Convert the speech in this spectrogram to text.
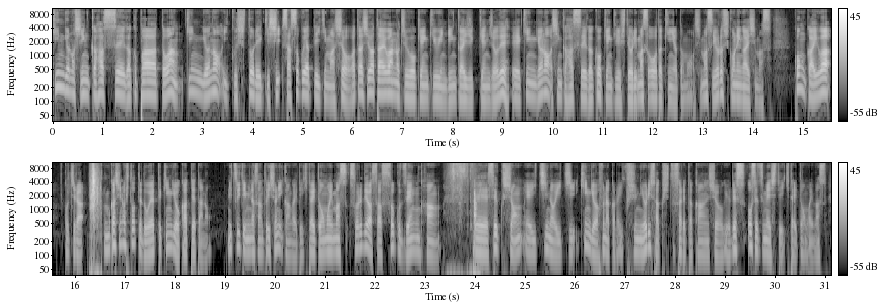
金魚の進化発生学パート1金魚の育種と歴史早速やっていきましょう。私は台湾の中央研究院臨海実験場で、えー、金魚の進化発生学を研究しております太田金也と申します。よろしくお願いします。今回はこちら。昔の人ってどうやって金魚を飼ってたの？について皆さんと一緒に考えていきたいと思います。それでは早速前半、えー、セクション1の1、金魚は船から育種により作出された観賞魚ですを説明していきたいと思います。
